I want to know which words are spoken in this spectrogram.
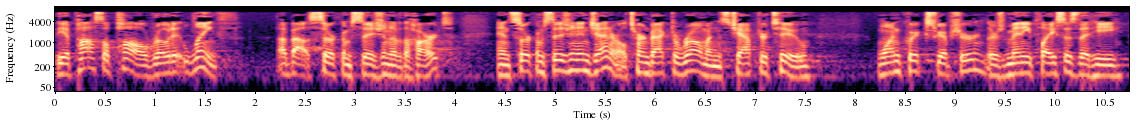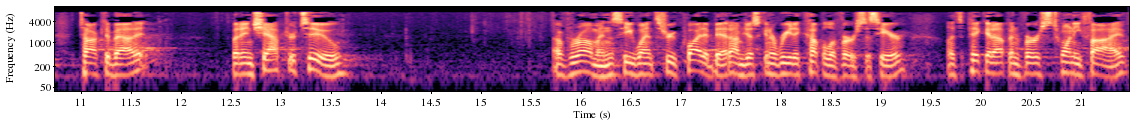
The Apostle Paul wrote at length about circumcision of the heart and circumcision in general. Turn back to Romans chapter 2. One quick scripture. There's many places that he talked about it. But in chapter 2 of Romans, he went through quite a bit. I'm just going to read a couple of verses here. Let's pick it up in verse 25.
